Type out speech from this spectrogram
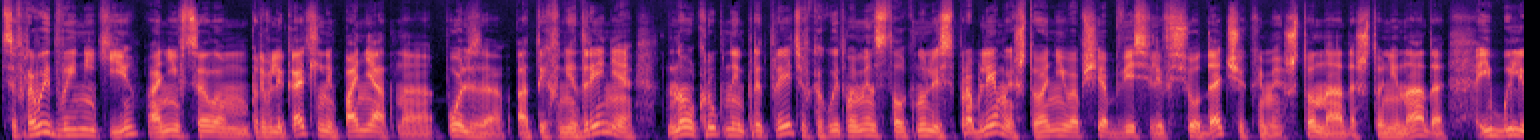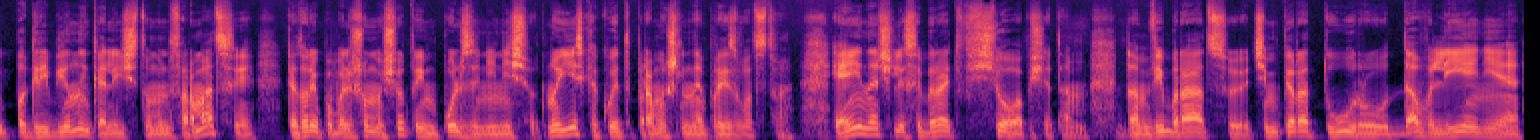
цифровые двойники, они в целом привлекательны, понятно, польза от их внедрения, но крупные предприятия в какой-то момент столкнулись с проблемой, что вообще обвесили все датчиками, что надо, что не надо, и были погребены количеством информации, которая, по большому счету, им пользы не несет. Но есть какое-то промышленное производство. И они начали собирать все вообще там, там вибрацию, температуру, давление.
